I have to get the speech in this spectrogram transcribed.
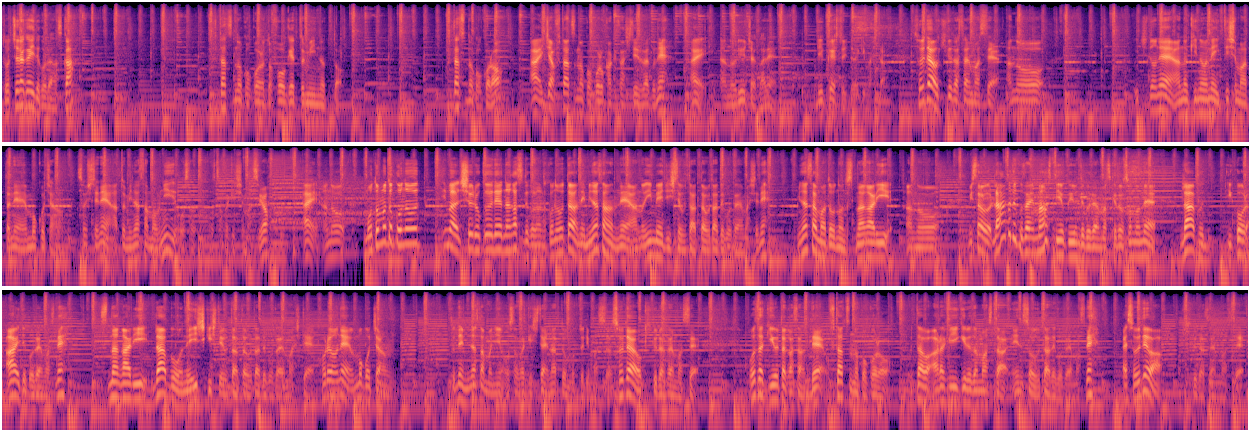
どちらがいいでございますか？2つの心と Forget Me Not 2つの心。はいじゃあ2つの心かけさせていただくね。はいあのりゅうちゃんがねリクエストいただきました。それではお聴きくださいませ。あのうちのね、あの昨日ね、行ってしまったね、もこちゃん、そしてね、あと皆様にお捧げしますよ。はい、あの、もともとこの、今収録で流すでございますこの歌はね、皆さんね、あのイメージして歌った歌でございましてね、皆様とのつながり、あの、ミサオ、ラブでございますってよく言うんでございますけど、そのね、ラブイコール愛でございますね。つながり、ラブをね、意識して歌った歌でございまして、これをね、もこちゃんとね、皆様にお捧げしたいなと思っております。それではお聴きくださいませ。尾崎豊さんで2つの心歌はアラフィーギルドマスター演奏歌でございますねはいそれではお聴きくださいませ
